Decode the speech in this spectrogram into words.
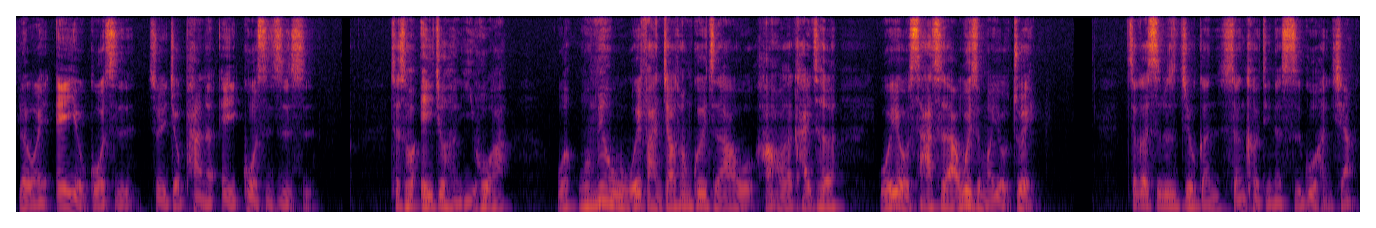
认为 A 有过失，所以就判了 A 过失致死。这时候 A 就很疑惑啊，我我没有违反交通规则啊，我好好的开车，我有刹车啊，为什么有罪？这个是不是就跟沈可婷的事故很像？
